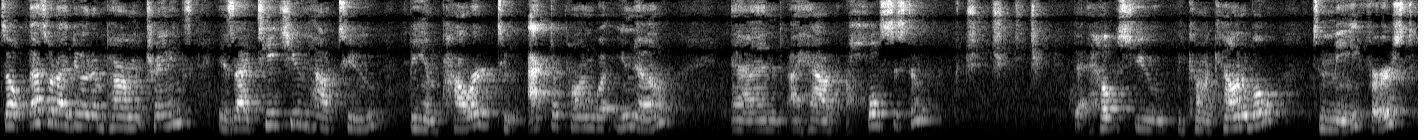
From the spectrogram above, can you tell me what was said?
So that's what I do at Empowerment Trainings, is I teach you how to be empowered to act upon what you know and I have a whole system that helps you become accountable to me first,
